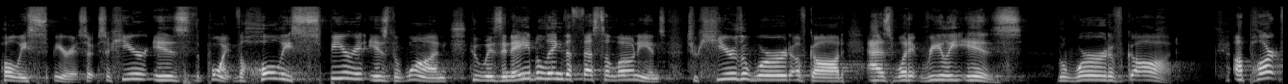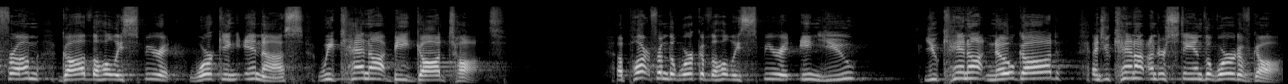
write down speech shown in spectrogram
Holy Spirit. So, so here is the point. The Holy Spirit is the one who is enabling the Thessalonians to hear the Word of God as what it really is the Word of God. Apart from God the Holy Spirit working in us, we cannot be God taught. Apart from the work of the Holy Spirit in you, you cannot know God and you cannot understand the Word of God.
